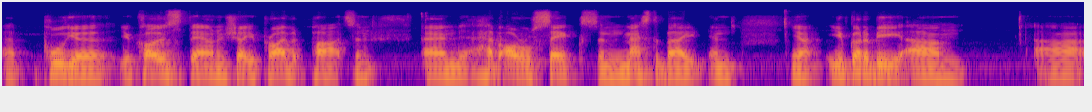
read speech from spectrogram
uh, pull your your clothes down and show your private parts and and have oral sex and masturbate and you know you've got to be um, uh,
